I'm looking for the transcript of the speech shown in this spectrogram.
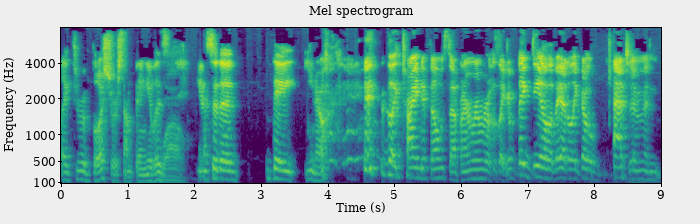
like through a bush or something. It was wow. you know so the they you know like trying to film stuff and I remember it was like a big deal. And they had to like go catch him and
